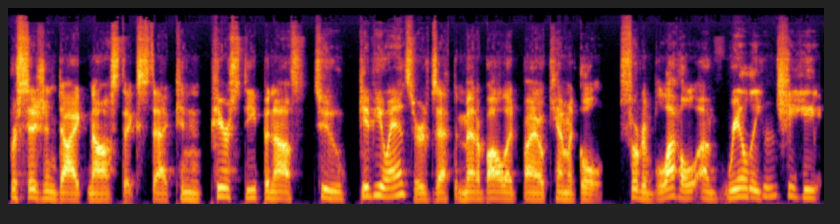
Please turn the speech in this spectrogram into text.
precision diagnostics that can pierce deep enough to give you answers at the metabolic biochemical sort of level of really mm-hmm. key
